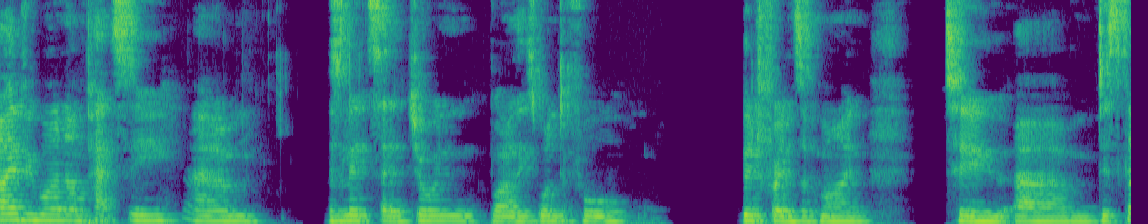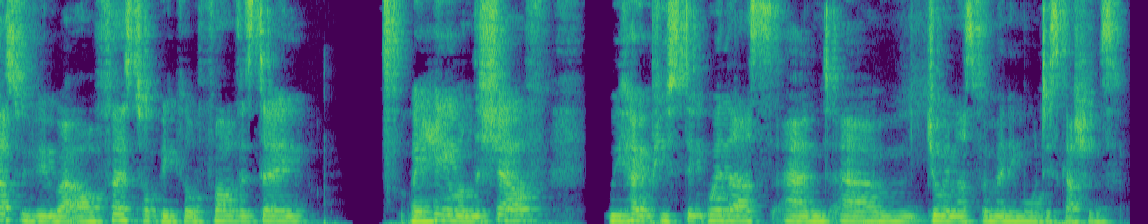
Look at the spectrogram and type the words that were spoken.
Hi everyone, I'm Patsy. Um, as Lyd said, joined by these wonderful, good friends of mine to um, discuss with you about our first topic of Father's Day. We're here on the shelf. We hope you stick with us and um, join us for many more discussions.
